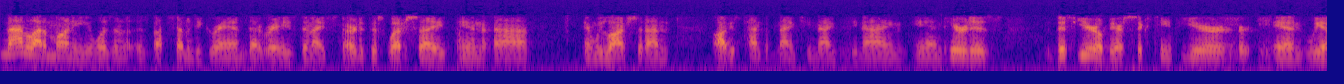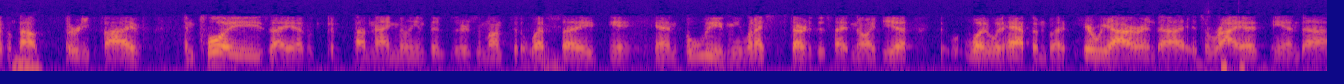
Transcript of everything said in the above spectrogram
not a lot of money. It wasn't. It was about seventy grand I raised, and I started this website, and uh, and we launched it on August 10th of 1999. And here it is. This year will be our 16th year, and we have about 35 employees. I have about 9 million visitors a month to the website. And, and believe me, when I started this, I had no idea what would happen, but here we are, and uh, it's a riot. And uh,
